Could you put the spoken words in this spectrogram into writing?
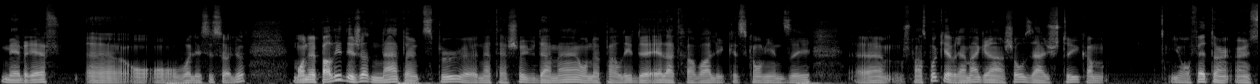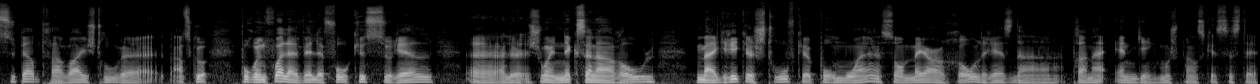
Mais bref, euh, on, va laisser ça là. Mais on a parlé déjà de Nat un petit peu, euh, Natacha évidemment. On a parlé de elle à travers les, ce qu'on vient de dire. Euh, je pense pas qu'il y a vraiment grand-chose à ajouter. Comme ils ont fait un, superbe travail, je trouve. en tout cas, pour une fois, elle avait le focus sur elle. elle a joué un excellent rôle malgré que je trouve que pour moi, son meilleur rôle reste dans probablement Endgame. Moi, je pense que ça, c'était,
